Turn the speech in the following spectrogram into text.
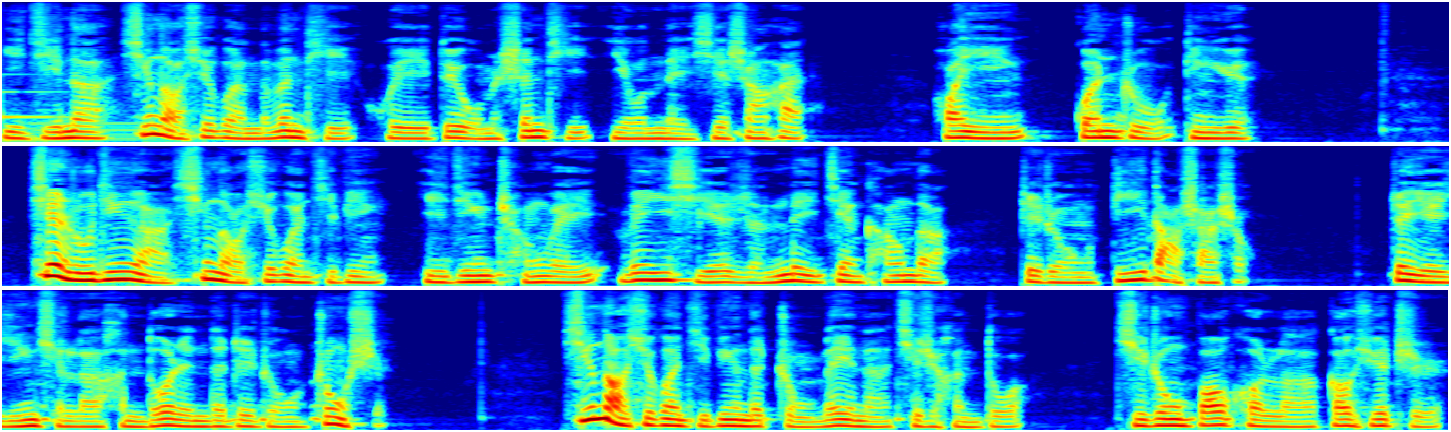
以及呢心脑血管的问题会对我们身体有哪些伤害。欢迎关注订阅。现如今啊，心脑血管疾病已经成为威胁人类健康的这种第一大杀手，这也引起了很多人的这种重视。心脑血管疾病的种类呢，其实很多，其中包括了高血脂、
